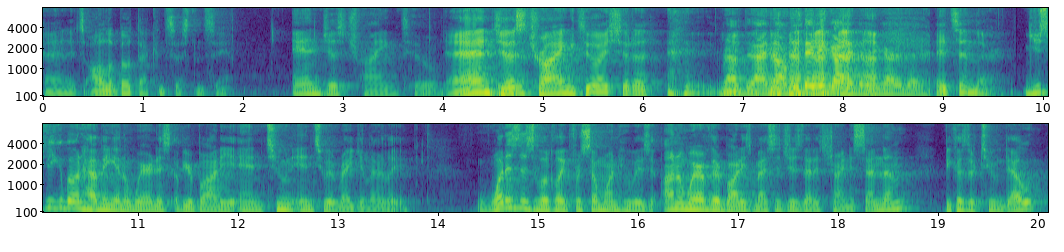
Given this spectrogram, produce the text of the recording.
And it's all about that consistency. And just trying to. And just trying to. I should have. Wrapped it. I know. We, we got it there. We got it there. It's in there. You speak about having an awareness of your body and tune into it regularly. What does this look like for someone who is unaware of their body's messages that it's trying to send them because they're tuned out?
